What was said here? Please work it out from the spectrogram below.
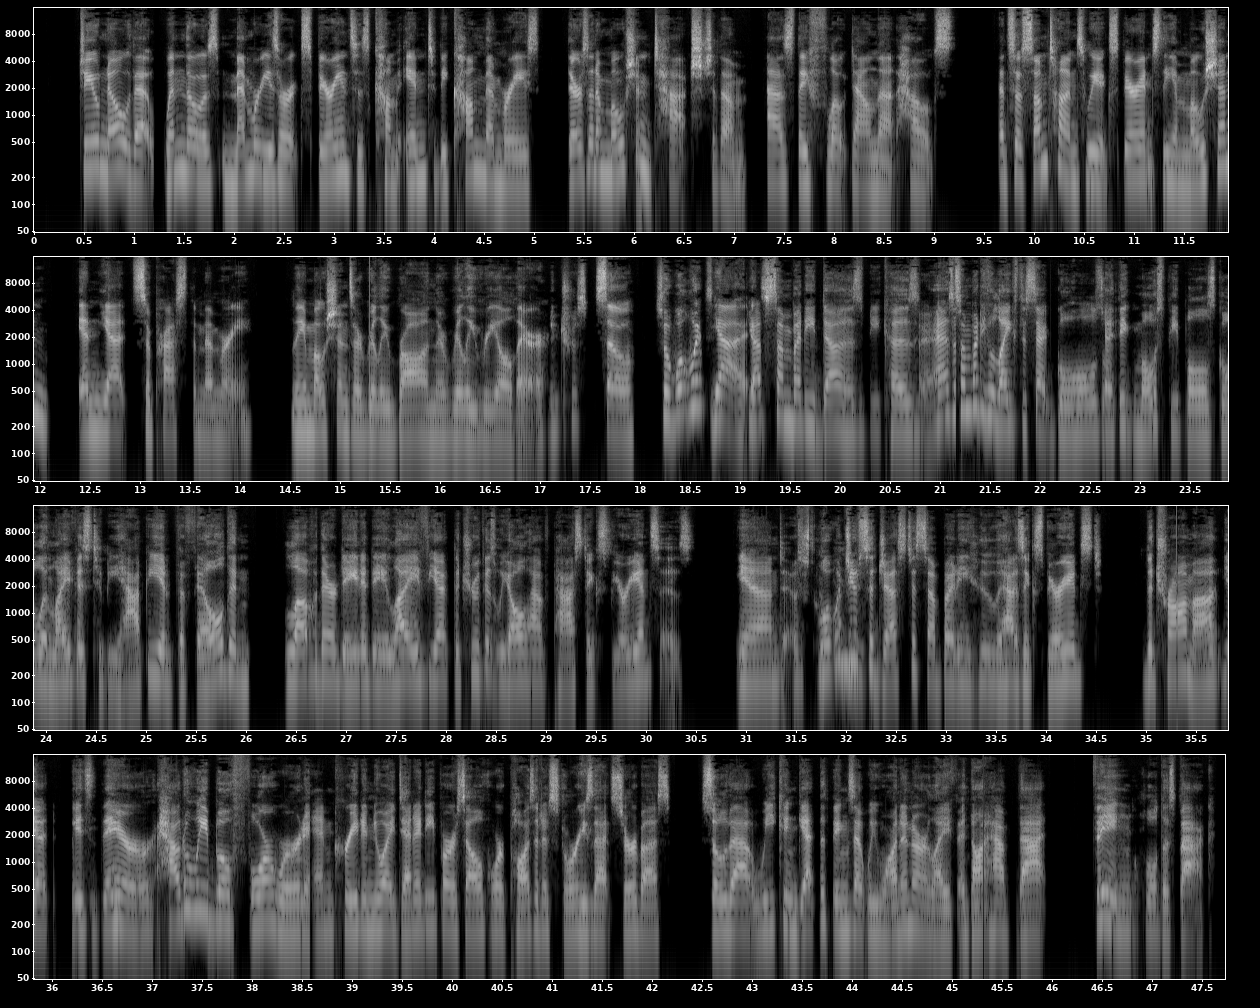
do you know that when those memories or experiences come in to become memories, there's an emotion attached to them as they float down that house. And so sometimes we experience the emotion and yet suppress the memory. The emotions are really raw and they're really real there. Interesting. So, so what would, yeah, if somebody does, because as somebody who likes to set goals, I think most people's goal in life is to be happy and fulfilled and love their day to day life. Yet the truth is we all have past experiences. And what would you mm-hmm. suggest to somebody who has experienced the trauma, yet it's there. How do we move forward and create a new identity for ourselves or positive stories that serve us so that we can get the things that we want in our life and not have that thing hold us back?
